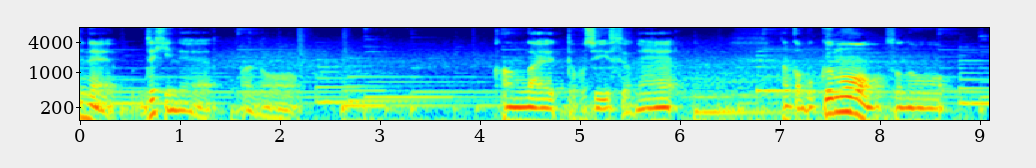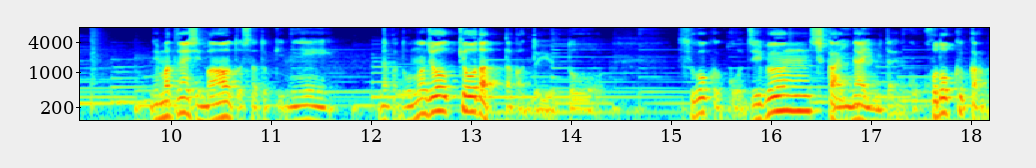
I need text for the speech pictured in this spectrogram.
でねぜひねあの考えてほしいですよね。なんか僕もその年末年始バーンアウトした時になんかどんな状況だったかというとすごくこう自分しかいないみたいなこう孤独感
